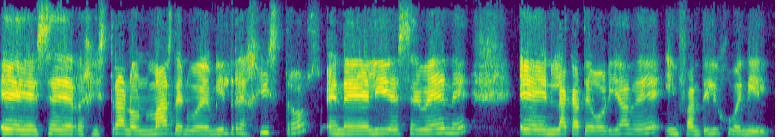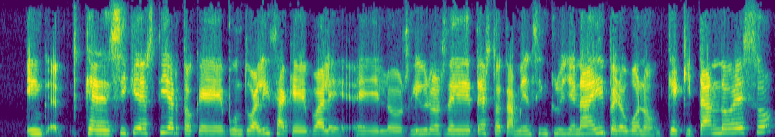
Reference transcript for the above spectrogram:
eh, se registraron más de 9.000 registros en el ISBN en la categoría de infantil y juvenil que sí que es cierto que puntualiza que, vale, eh, los libros de texto también se incluyen ahí, pero bueno, que quitando eso,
